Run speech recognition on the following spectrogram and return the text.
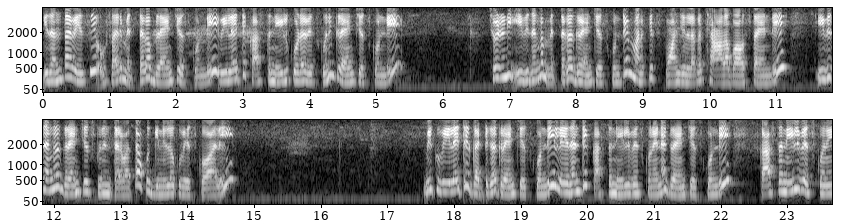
ఇదంతా వేసి ఒకసారి మెత్తగా బ్లైండ్ చేసుకోండి. వీలైతే కాస్త నీళ్ళు కూడా వేసుకొని గ్రైండ్ చేసుకోండి. చూడండి ఈ విధంగా మెత్తగా గ్రైండ్ చేసుకుంటే మనకి స్పాంజిల్లాగా చాలా బాగా వస్తాయండి. ఈ విధంగా గ్రైండ్ చేసుకున్న తర్వాత ఒక గిన్నెలోకి వేసుకోవాలి. మీకు వీలైతే గట్టిగా గ్రైండ్ చేసుకోండి లేదంటే కాస్త నీళ్ళు వేసుకునైనా గ్రైండ్ చేసుకోండి. కాస్త నీళ్ళు వేసుకొని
